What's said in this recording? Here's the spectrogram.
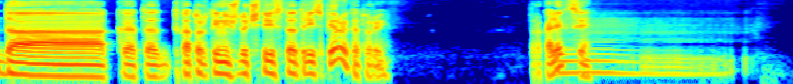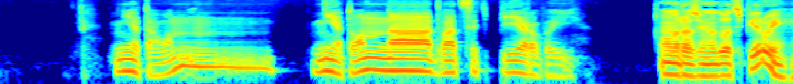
Да, это, который ты имеешь в виду 431, который? Про коллекции? Нет, а он... Нет, он на 21 Он разве на 21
